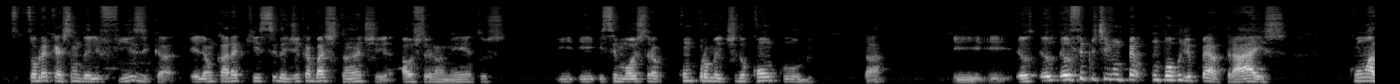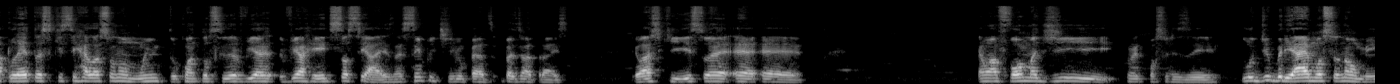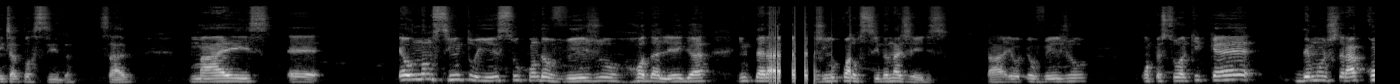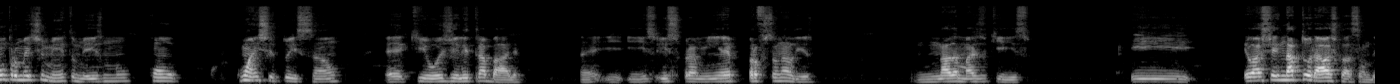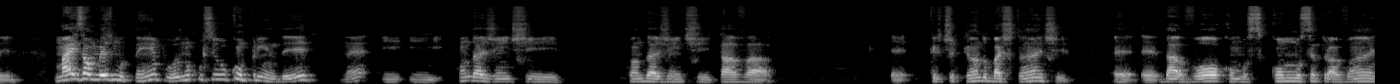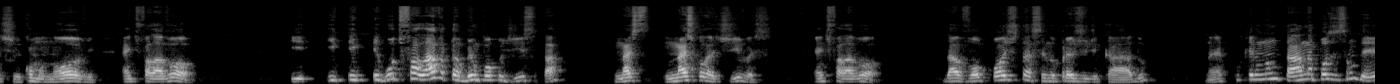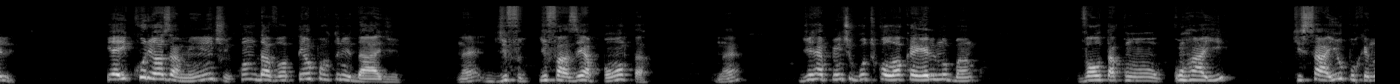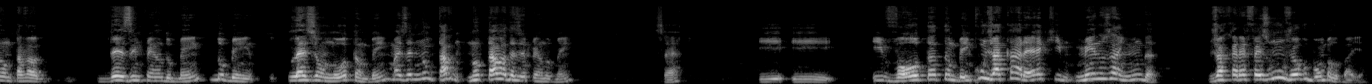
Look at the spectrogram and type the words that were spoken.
sobre a questão dele física, ele é um cara que se dedica bastante aos treinamentos e, e, e se mostra comprometido com o clube, tá? E, e eu, eu, eu, sempre tive um, pé, um pouco de pé atrás com atletas que se relacionam muito com a torcida via, via redes sociais, né? Sempre tive um pé, um atrás. Eu acho que isso é, é, é, é, uma forma de, como é que posso dizer, ludibriar emocionalmente a torcida, sabe? Mas é, eu não sinto isso quando eu vejo Roda Liga interagindo com a torcida nas redes, tá? Eu, eu vejo uma pessoa que quer demonstrar comprometimento mesmo com, com a instituição é, que hoje ele trabalha. Né? E, e isso, isso para mim é profissionalismo. Nada mais do que isso. E eu achei natural a escalação dele. Mas, ao mesmo tempo, eu não consigo compreender, né? E, e quando a gente quando a gente estava é, criticando bastante é, é, Davó como, como centroavante, como nove, a gente falava, ó, e, e, e Guto falava também um pouco disso, tá? Nas, nas coletivas, a gente falava, ó, Davó pode estar sendo prejudicado, né? Porque ele não está na posição dele. E aí, curiosamente, quando o Davó tem a oportunidade né, de, de fazer a ponta, né? De repente o Guto coloca ele no banco. Volta com, com o Raí, que saiu porque não estava desempenhando bem, do bem, lesionou também, mas ele não estava não tava desempenhando bem, certo? E, e, e, volta também com o Jacaré, que menos ainda. O Jacaré fez um jogo bom pelo Bahia.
